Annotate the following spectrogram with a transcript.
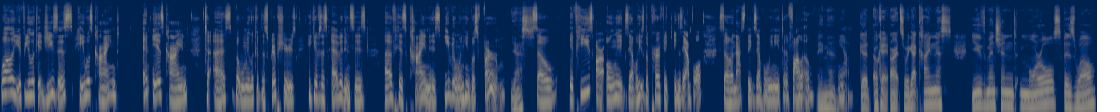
Well, if you look at Jesus, he was kind and is kind to us. But when we look at the scriptures, he gives us evidences of his kindness, even when he was firm. Yes. So if he's our only example, he's the perfect example. So, and that's the example we need to follow. Amen. Yeah. Good. Okay. All right. So we got kindness. You've mentioned morals as well.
